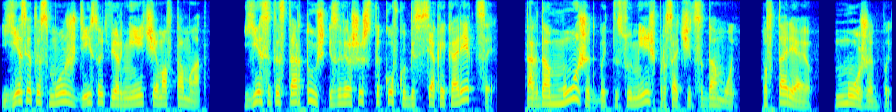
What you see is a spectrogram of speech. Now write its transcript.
Если ты сможешь действовать вернее, чем автомат. Если ты стартуешь и завершишь стыковку без всякой коррекции, тогда, может быть, ты сумеешь просочиться домой. Повторяю, может быть.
